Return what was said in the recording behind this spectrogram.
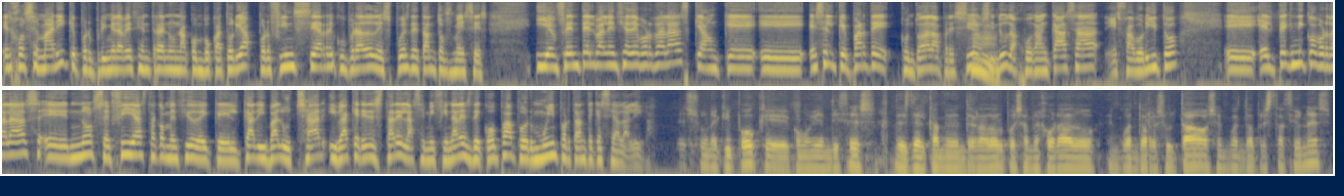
es José Mari, que por primera vez entra en una convocatoria, por fin se ha recuperado después de tantos meses. Y enfrente el Valencia de Bordalás, que aunque eh, es el que parte con toda la presión, sin hmm. duda, juega en casa, es favorito, eh, el técnico Bordalás eh, no se fía, está convencido de que el Cádiz va a luchar y va a querer estar en las semifinales de Copa, por muy importante que sea la liga. Es un equipo que, como bien dices, desde el cambio de entrenador pues ha mejorado en cuanto a resultados, en cuanto a prestaciones.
